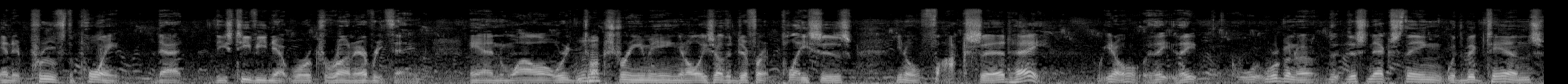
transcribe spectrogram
and it proves the point that these TV networks run everything. And while we can talk mm-hmm. streaming and all these other different places, you know, Fox said, "Hey, you know, they they we're going to this next thing with the Big Ten's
